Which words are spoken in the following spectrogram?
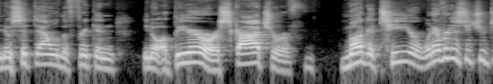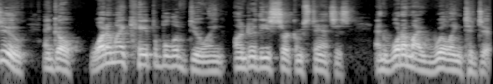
you know sit down with a freaking you know a beer or a scotch or a mug of tea or whatever it is that you do and go what am i capable of doing under these circumstances? And what am i willing to do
